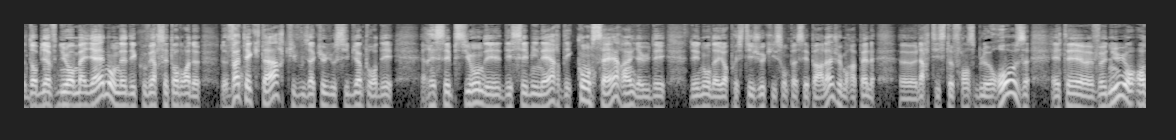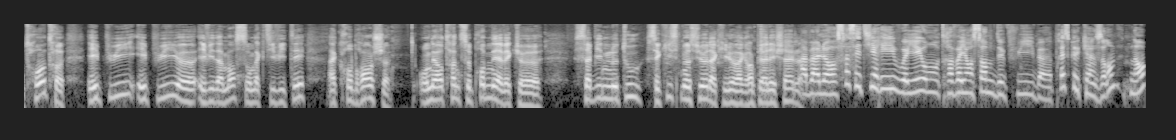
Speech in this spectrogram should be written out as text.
dans Bienvenue en Mayenne. On a découvert cet endroit de, de 20 hectares qui vous accueille aussi bien pour des réceptions, des, séminaires, des concerts. Hein. Il y a eu des, noms d'ailleurs prestigieux qui sont passés par là. Je me rappelle euh, l'artiste France Bleu Rose était euh, venu entre autres. Et puis, euh, évidemment son activité acrobranche. On est en train de se promener avec Sabine Letou, c'est qui ce monsieur là qui va grimper à l'échelle? Ah bah alors ça c'est Thierry, vous voyez, on travaille ensemble depuis bah, presque 15 ans maintenant.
